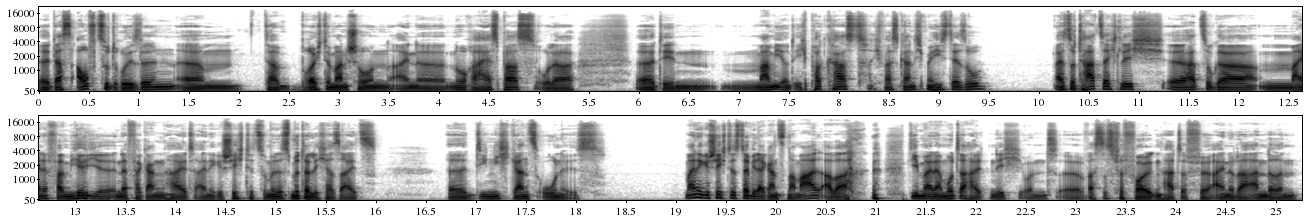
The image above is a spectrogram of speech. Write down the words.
Äh, das aufzudröseln, ähm, da bräuchte man schon eine Nora Hespers oder äh, den Mami und ich Podcast. Ich weiß gar nicht mehr, hieß der so? Also tatsächlich äh, hat sogar meine Familie in der Vergangenheit eine Geschichte, zumindest mütterlicherseits, äh, die nicht ganz ohne ist. Meine Geschichte ist da wieder ganz normal, aber die meiner Mutter halt nicht und äh, was es für Folgen hatte für ein oder anderen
